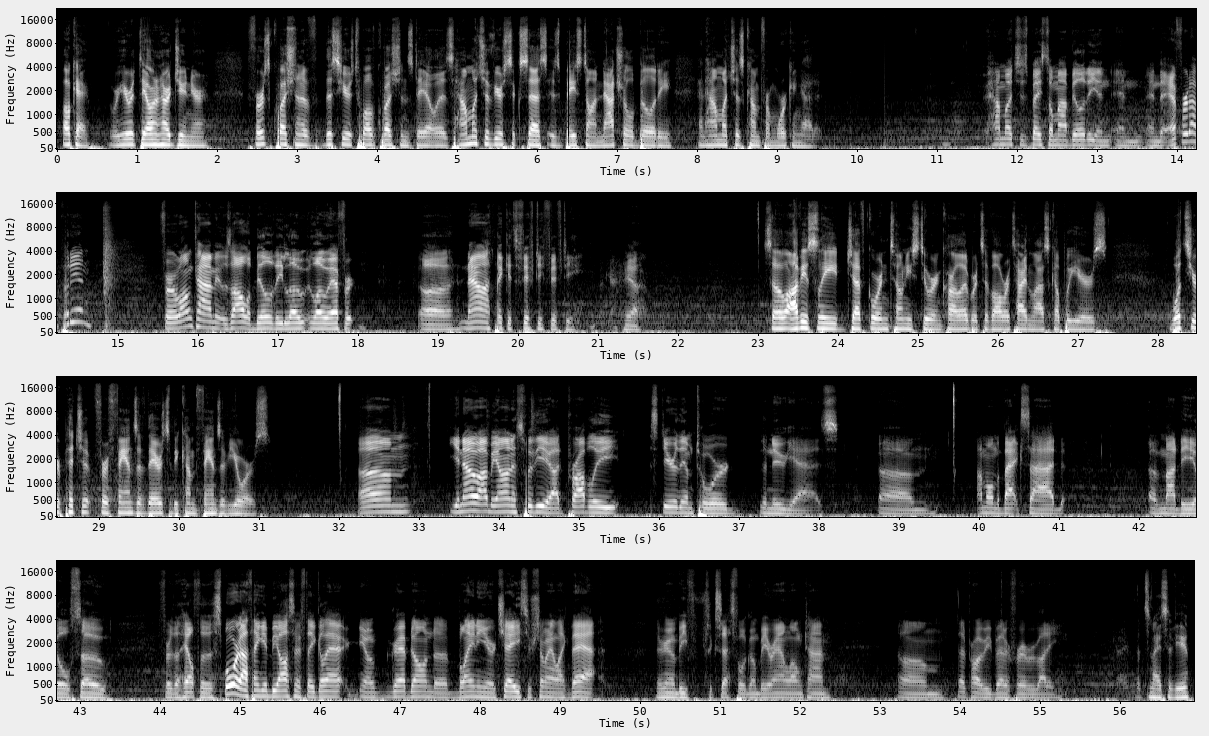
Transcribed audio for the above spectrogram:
Okay, we're here with Dale Earnhardt Jr. First question of this year's 12 questions, Dale, is how much of your success is based on natural ability and how much has come from working at it? How much is based on my ability and, and, and the effort I put in? For a long time it was all ability, low low effort. Uh, now I think it's 50-50. Okay. Yeah. So obviously Jeff Gordon, Tony Stewart, and Carl Edwards have all retired in the last couple years. What's your pitch for fans of theirs to become fans of yours? Um, you know, I'll be honest with you. I'd probably steer them toward the new guys. Um, I'm on the backside of my deal, so for the health of the sport, I think it'd be awesome if they gla- you know grabbed on to Blaney or Chase or somebody like that. They're going to be successful, going to be around a long time. Um, that'd probably be better for everybody. Okay, that's nice of you.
